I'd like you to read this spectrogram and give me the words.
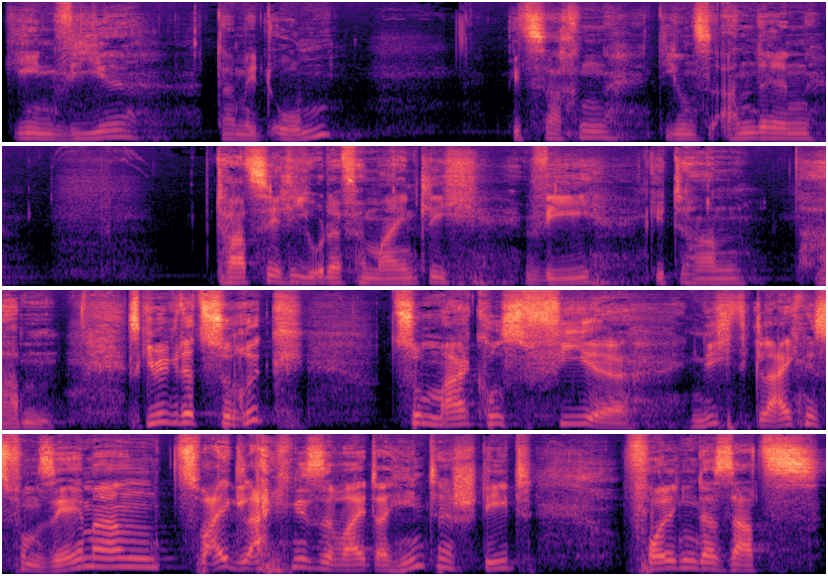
gehen wir damit um? Mit Sachen, die uns anderen tatsächlich oder vermeintlich weh getan haben. Jetzt gehen wir wieder zurück zu Markus 4. Nicht Gleichnis vom Sämann, zwei Gleichnisse weiter hinter steht folgender Satz.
